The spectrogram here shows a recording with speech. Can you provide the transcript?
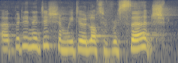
Uh, but in addition, we do a lot of research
